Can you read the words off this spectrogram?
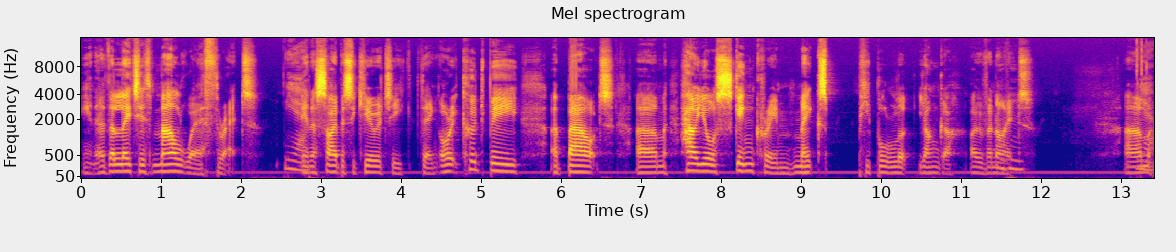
you know, the latest malware threat Yeah. in a cybersecurity thing, or it could be about um, how your skin cream makes people look younger overnight. Um, Yeah.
